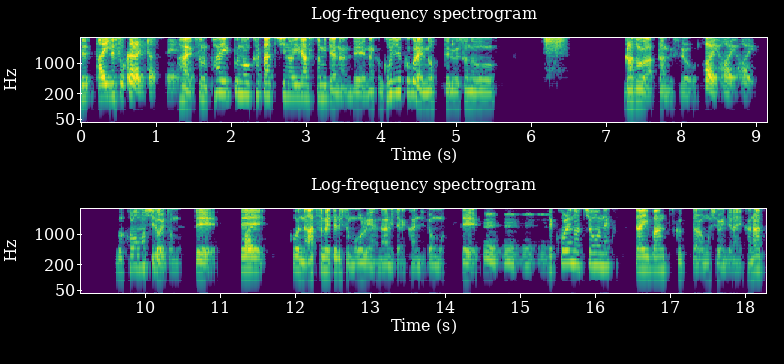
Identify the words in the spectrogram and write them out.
ですよパイでプから来たんですね。はい、そのパイプの形のイラストみたいなんで、なんか50個ぐらい載ってるその画像があったんですよ。はいはいはい。これ面白いと思って、で、はい。こういうの集めてる人もおるんやなみたいな感じで思って、うんうんうんうん。で、。これの蝶ネクタイ版作ったら面白いんじゃないかなっ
